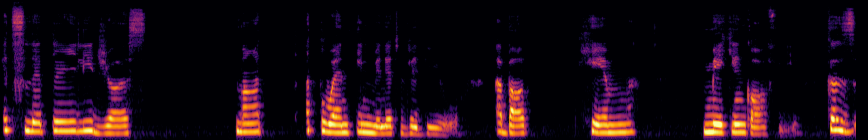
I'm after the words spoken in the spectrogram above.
it's literally just mga a 20 minute video about him making coffee. Cause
